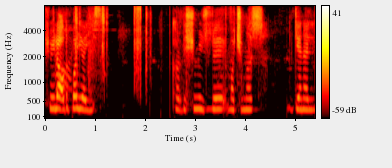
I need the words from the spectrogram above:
Şöyle aldık bayağı iyiyiz. Kardeşimizle maçımız genel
